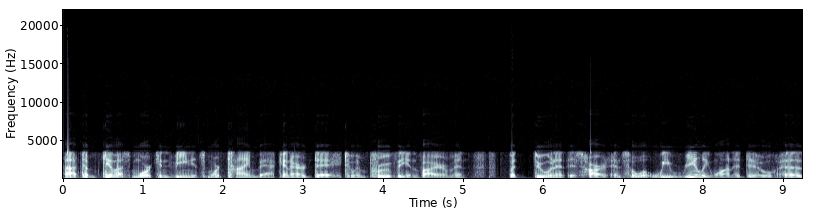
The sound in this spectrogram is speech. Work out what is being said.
uh, to give us more convenience, more time back in our day, to improve the environment. But doing it is hard. And so what we really want to do as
